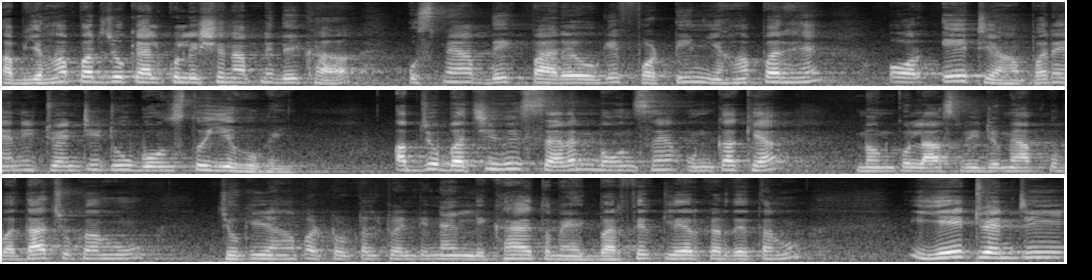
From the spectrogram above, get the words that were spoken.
अब यहाँ पर जो कैलकुलेशन आपने देखा, उसमें आप देख पा रहे होगे फोर्टीन यहाँ पर हैं, और एट यहाँ पर है, यानी ट्वेंटी टू बोन्स तो ये हो गई। अब जो बची हुई सेवन बोन्स हैं, उनका क्या? मैं उनको लास्ट वीडियो में आपको बता चुका हूँ क्योंकि यहाँ पर टोटल 29 लिखा है तो मैं एक बार फिर क्लियर कर देता हूँ। ये 20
